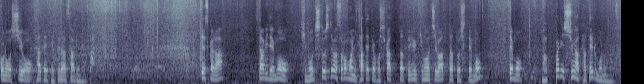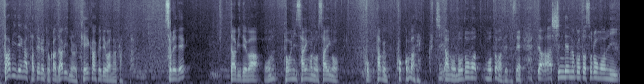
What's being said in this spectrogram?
この主を立ててくださるのだ。ですからダビデも気持ちとしてはソロモンに立ててほしかったという気持ちはあったとしてもでもやっぱり主が立てるものなんです。ダビデが立てるとかダビデの計画ではなかった。それでダビデは本当に最後の最後こ多分ここまで口あの喉元までですね。あ神殿のことソロモンに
